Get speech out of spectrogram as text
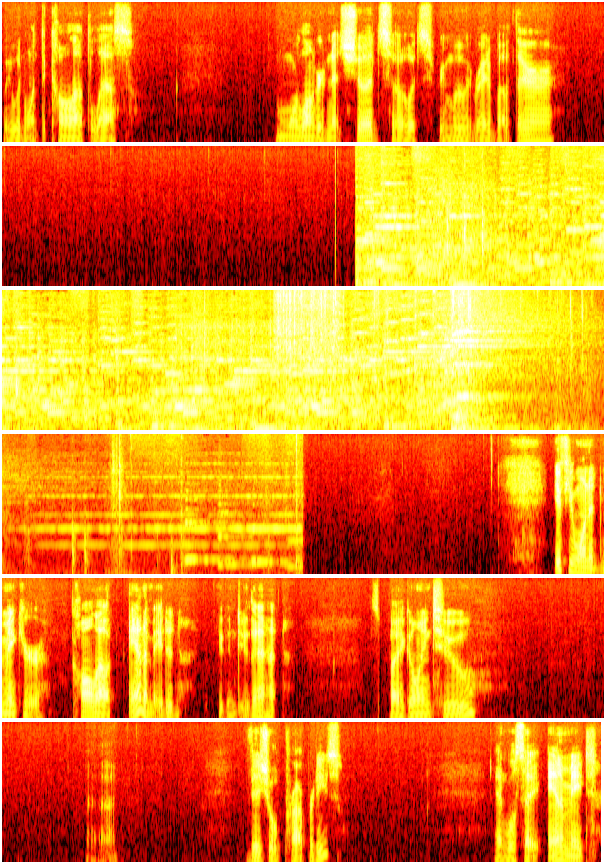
We wouldn't want the call out to last more longer than it should, so let's remove it right about there. If you wanted to make your call out animated, you can do that. It's by going to uh, visual properties. And we'll say animate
